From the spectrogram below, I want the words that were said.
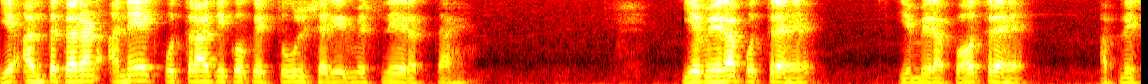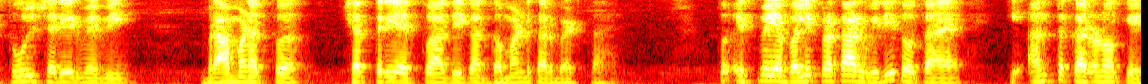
ये अंतकरण अनेक पुत्रादिकों के स्थूल शरीर में स्नेह रखता है। ये मेरा पुत्र है, ये मेरा पौत्र है, अपने स्थूल शरीर में भी ब्राह्मणत्व, क्षत्रियत्वादि का घमंड कर बैठता है। तो इसमें यह बलि प्रकार विदित होता है कि अंतकरणों के,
